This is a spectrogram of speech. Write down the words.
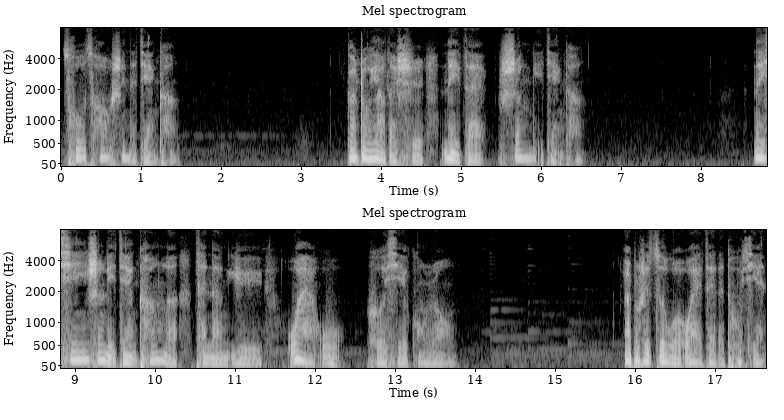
粗糙身的健康，更重要的是内在生理健康。内心生理健康了，才能与万物和谐共融，而不是自我外在的凸显。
